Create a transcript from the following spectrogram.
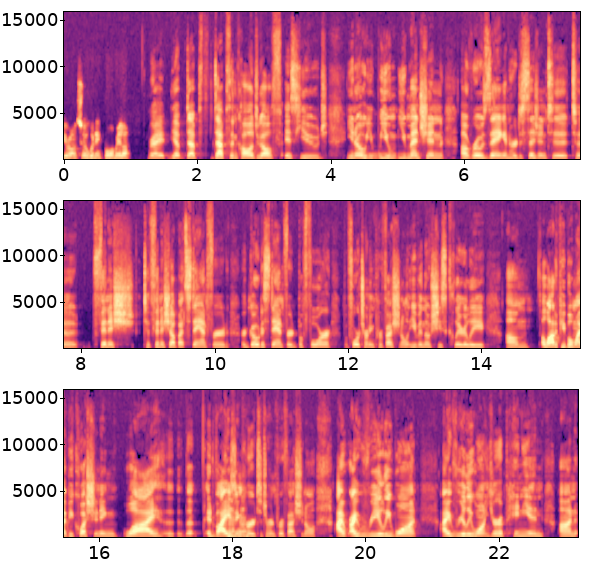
you're onto a winning formula. Right. Yep. Depth depth in college golf is huge. You know, you you, you mentioned uh, Rose Zhang and her decision to to finish to finish up at Stanford or go to Stanford before before turning professional. Even though she's clearly, um, a lot of people might be questioning why, uh, advising mm-hmm. her to turn professional. I I really want I really want your opinion on,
